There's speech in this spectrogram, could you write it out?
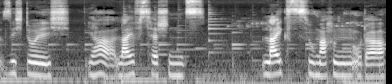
sich durch ja, Live-Sessions Likes zu machen oder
